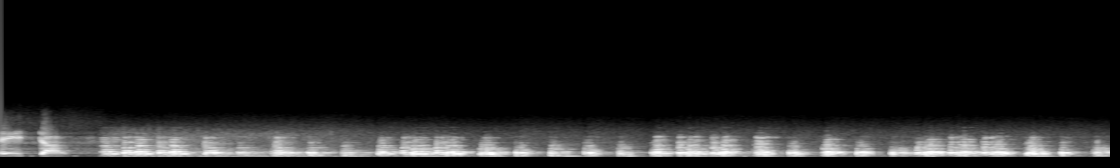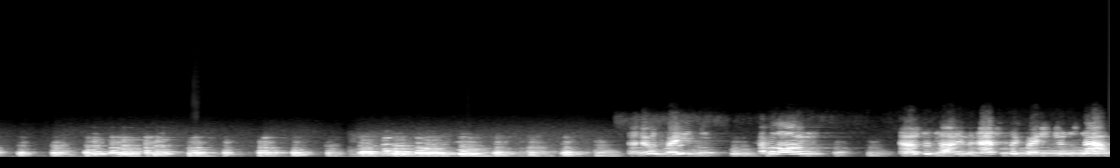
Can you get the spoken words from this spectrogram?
a dove. Along. Now's the time. Ask the questions now.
